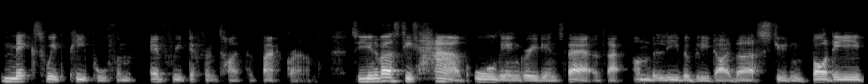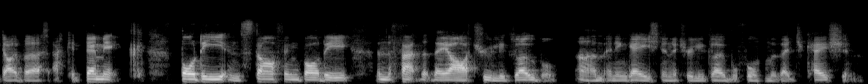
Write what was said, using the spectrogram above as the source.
mix with people from every different type of background. So universities have all the ingredients there of that unbelievably diverse student body, diverse academic body and staffing body, and the fact that they are truly global um, and engaged in a truly global form of education.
